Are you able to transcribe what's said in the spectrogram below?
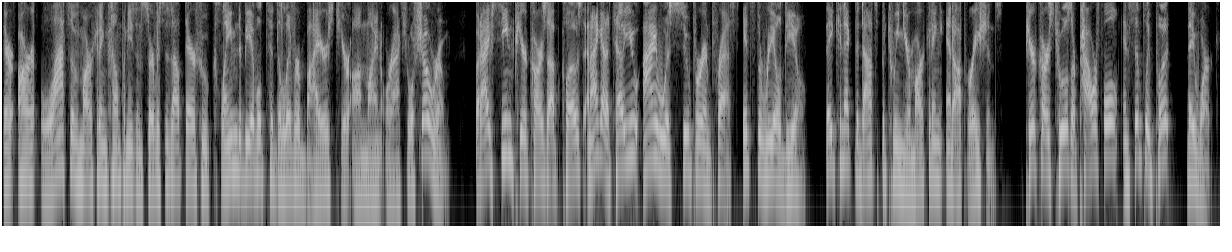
there are lots of marketing companies and services out there who claim to be able to deliver buyers to your online or actual showroom. But I've seen Pure Cars up close, and I got to tell you, I was super impressed. It's the real deal. They connect the dots between your marketing and operations. Pure Cars tools are powerful, and simply put, they work.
